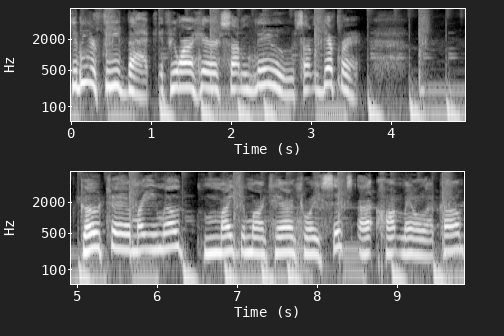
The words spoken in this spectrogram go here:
give me your feedback. If you want to hear something new, something different, go to my email, mikeandmontana26 at hotmail.com,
